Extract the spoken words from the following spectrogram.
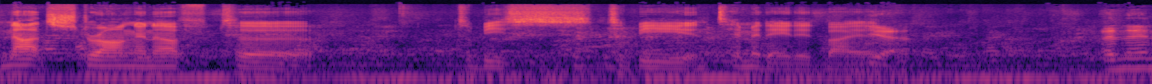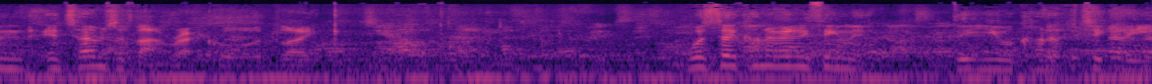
not strong enough to to be to be intimidated by it. Yeah. And then in terms of that record, like, was there kind of anything that, that you were kind of particularly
